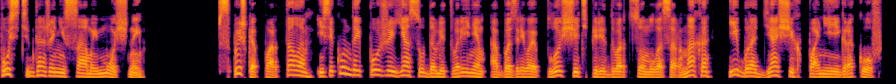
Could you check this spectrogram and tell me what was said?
пусть даже не самый мощный. Вспышка портала, и секундой позже я с удовлетворением обозреваю площадь перед дворцом Лассарнаха и бродящих по ней игроков.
